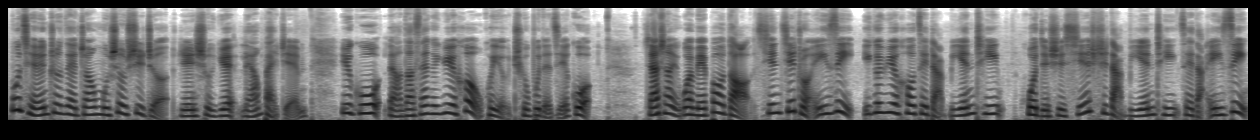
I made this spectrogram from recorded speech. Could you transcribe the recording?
目前正在招募受试者，人数约两百人，预估两到三个月后会有初步的结果。加上有外媒报道，先接种 A Z，一个月后再打 B N T，或者是先施打 B N T 再打 A Z，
